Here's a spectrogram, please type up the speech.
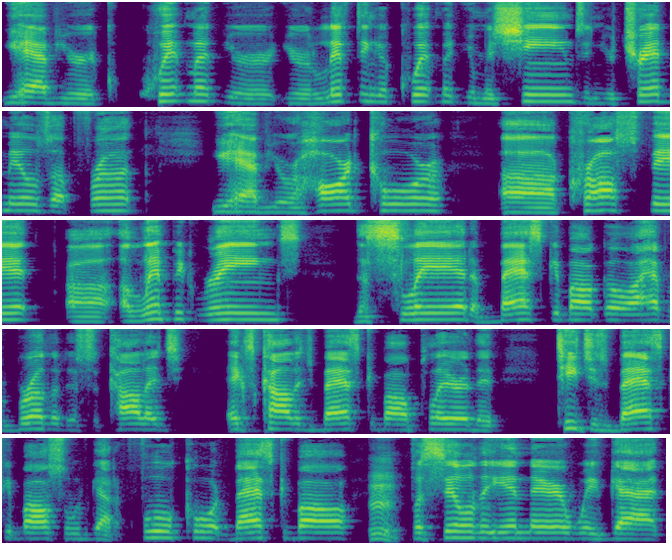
you have your equipment, your your lifting equipment, your machines, and your treadmills up front. You have your hardcore uh, CrossFit, uh, Olympic rings, the sled, a basketball goal. I have a brother that's a college, ex-college basketball player that teaches basketball. So we've got a full court basketball Hmm. facility in there. We've got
